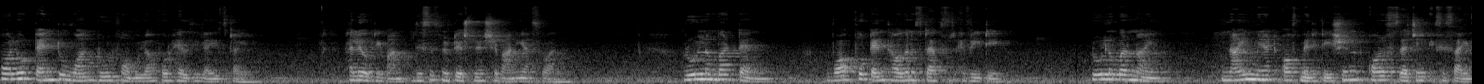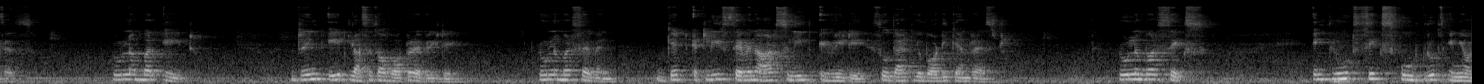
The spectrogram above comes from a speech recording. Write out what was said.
Follow 10 to 1 rule formula for healthy lifestyle. Hello everyone, this is nutritionist Shivani Aswal. Rule number 10 Walk for 10,000 steps every day. Rule number 9 9 minutes of meditation or stretching exercises. Rule number 8 Drink 8 glasses of water every day. Rule number 7 Get at least 7 hours sleep every day so that your body can rest. Rule number 6 Include 6 food groups in your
